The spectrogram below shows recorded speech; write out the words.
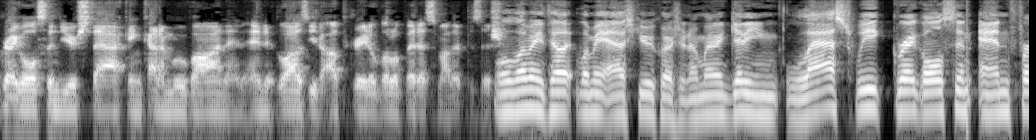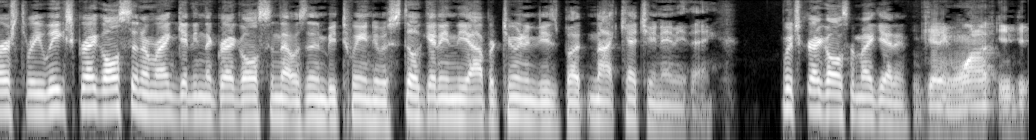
Greg Olsen to your stack and kind of move on, and, and, it allows you to upgrade a little bit at some other position. Well, let me tell, let me ask you a question. I'm I getting last week Greg Olsen and first three weeks Greg Olsen. or am I getting the Greg Olsen that was in between, who was still getting the opportunities but not catching anything? Which Greg Olsen am I getting? You're getting one. You're,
